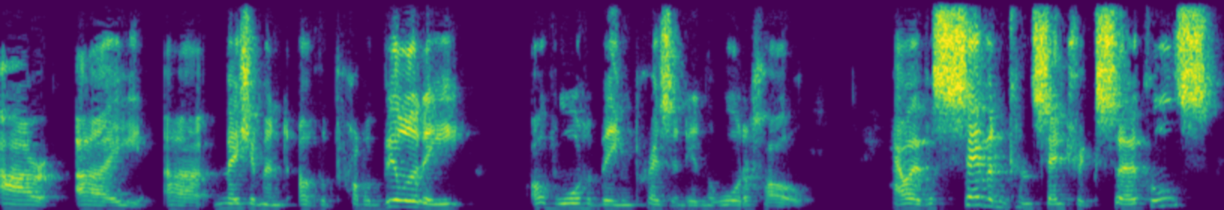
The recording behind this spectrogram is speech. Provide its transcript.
are a uh, measurement of the probability of water being present in the water hole. However, seven concentric circles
